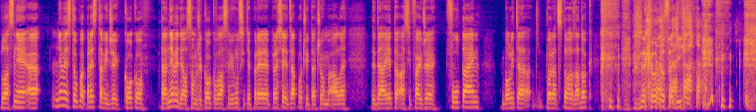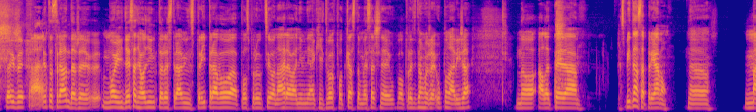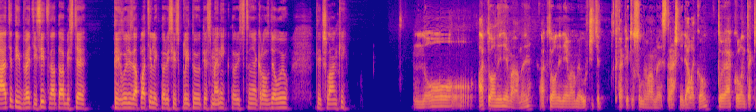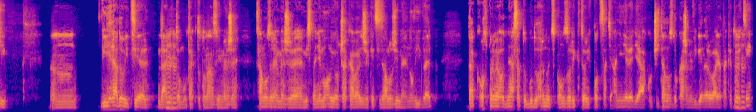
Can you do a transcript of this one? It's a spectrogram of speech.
Vlastne, a neviem si to úplne predstaviť, že koľko, teda nevedel som, že koľko vlastne vy musíte pre, presedieť za počítačom, ale teda je to asi fakt, že full time, boli ťa porad z toho zadok, že koľko sedíš. Takže je to sranda, že mojich 10 hodín, ktoré strávim s prípravou a postprodukciou a nahrávaním nejakých dvoch podcastov mesačne oproti tomu, že je úplná ryža. No, ale teda spýtam sa priamo. Uh, máte tých 2000 na to, aby ste tých ľudí zaplatili, ktorí si splitujú tie smeny, ktorí si to nejak rozdeľujú, tie články? No, aktuálne nemáme. Aktuálne nemáme. Určite k takéto sume máme strašne ďaleko. To je ako len taký um, výhľadový cieľ, dajme mm-hmm. tomu, tak toto nazvime, že samozrejme, že my sme nemohli očakávať, že keď si založíme nový web, tak od prvého dňa sa tu budú hrnúť sponzory, ktorí v podstate ani nevedia, akú čítanosť dokážeme vygenerovať a takéto mm-hmm. veci.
